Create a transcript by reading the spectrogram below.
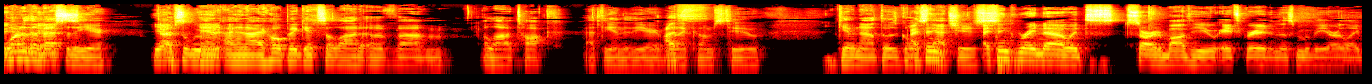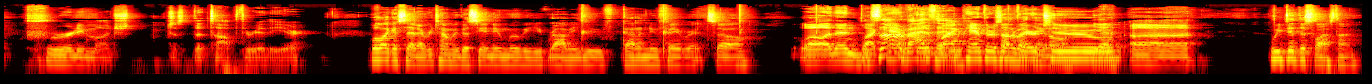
movie. one of the Yes. best of the year, Yeah. Absolutely. and and I hope it gets a lot of um a lot of talk at the end of the year when I it comes to giving out those gold I think, statues. I think right now it's sorry to bother you. Eighth grade and this movie are like pretty much just the top three of the year. Well, like I said, every time we go see a new movie, Robbie, you've got a new favorite. So Well, and then Black, It's not a bad thing. Black Panther's Not up there thing at all. too. Uh, we did this last time.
